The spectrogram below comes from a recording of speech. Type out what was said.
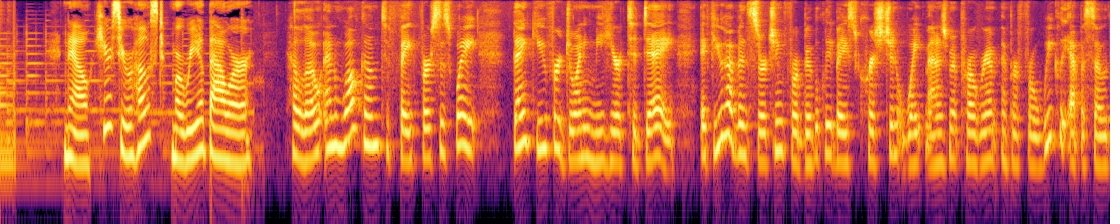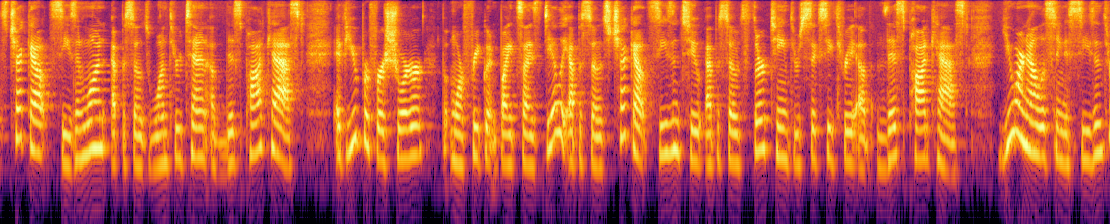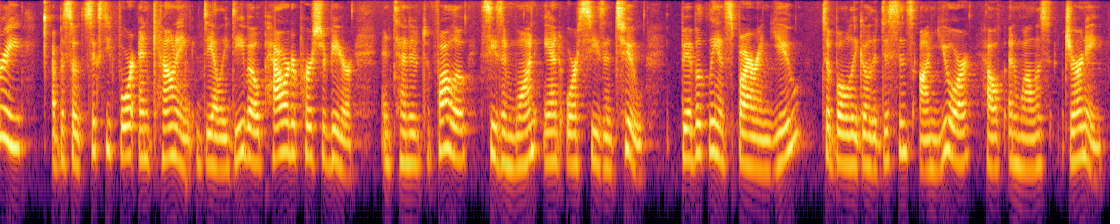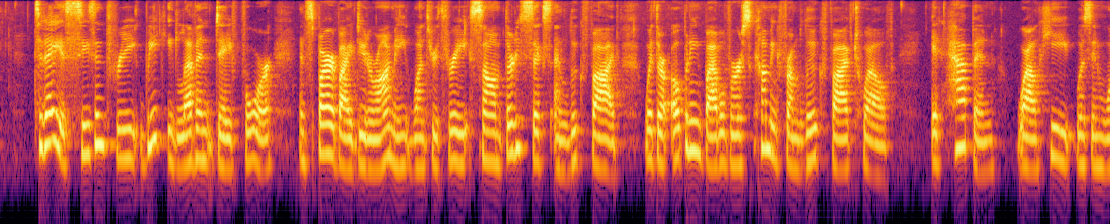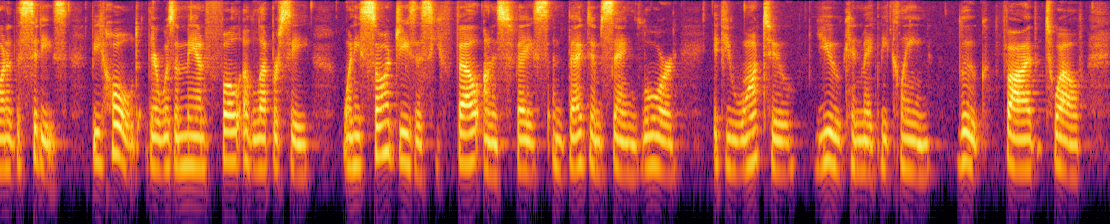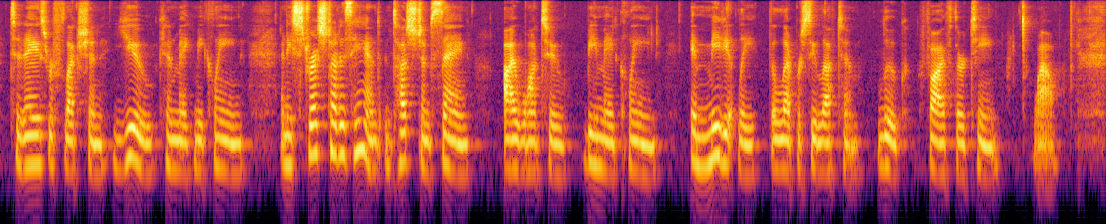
Now, here's your host, Maria Bower. Hello, and welcome to Faith versus Weight. Thank you for joining me here today. If you have been searching for a biblically based Christian weight management program and prefer weekly episodes, check out season 1, episodes 1 through 10 of this podcast. If you prefer shorter but more frequent bite sized daily episodes, check out season 2, episodes 13 through 63 of this podcast. You are now listening to season 3 episode 64 and counting daily devo power to persevere intended to follow season 1 and or season 2 biblically inspiring you to boldly go the distance on your health and wellness journey. Today is season 3, week 11, day 4, inspired by Deuteronomy 1 through 3, Psalm 36 and Luke 5, with our opening Bible verse coming from Luke 5:12. It happened while he was in one of the cities. Behold, there was a man full of leprosy. When he saw Jesus, he fell on his face and begged him saying, "Lord, if you want to, you can make me clean. Luke 5:12. Today's reflection, you can make me clean. And he stretched out his hand and touched him saying, I want to be made clean. Immediately the leprosy left him. Luke 5:13. Wow.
